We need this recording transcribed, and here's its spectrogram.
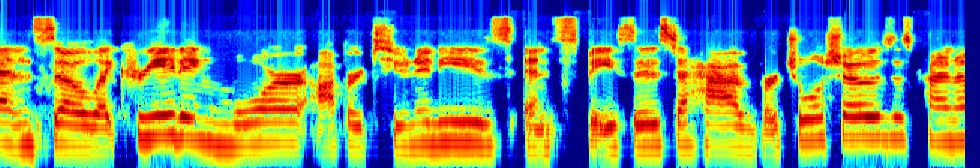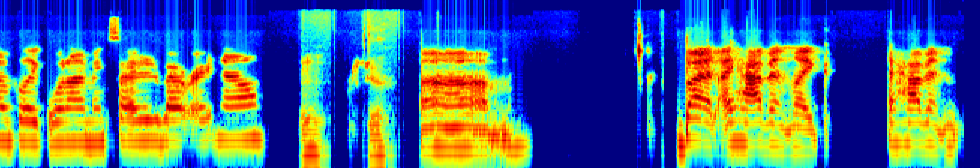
and so, like, creating more opportunities and spaces to have virtual shows is kind of like what I'm excited about right now. Mm, yeah. Um, but I haven't, like, I haven't,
